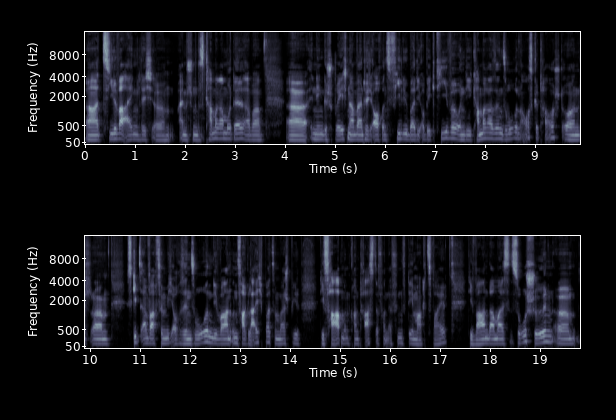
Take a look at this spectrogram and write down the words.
Äh, Ziel war eigentlich ähm, ein bestimmtes Kameramodell, aber äh, in den Gesprächen haben wir natürlich auch uns viel über die Objektive und die Kamerasensoren ausgetauscht. Und ähm, es gibt einfach für mich auch Sensoren, die waren unvergleichbar. Zum Beispiel die Farben und Kontraste von der 5D Mark II. Die waren damals so schön. Ähm,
